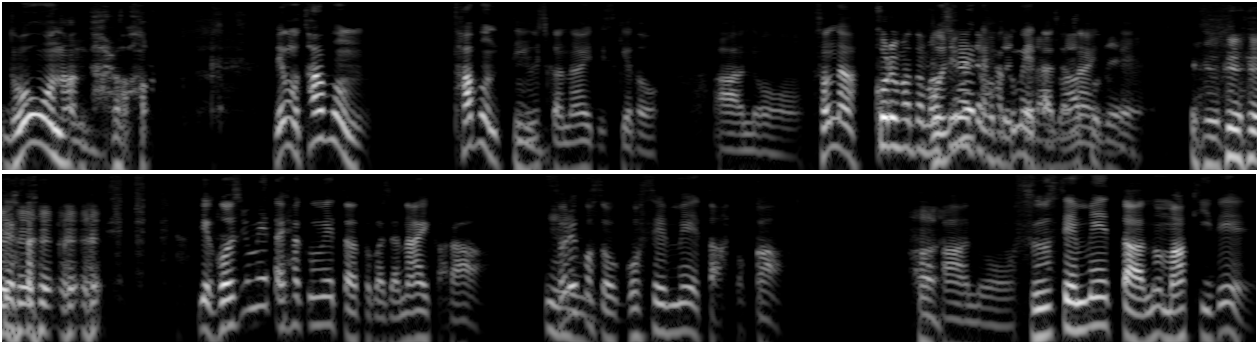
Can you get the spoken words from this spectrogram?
どうなんだろう。でも多分、多分って言うしかないですけど、あの、そんなこれまた間違50メーター、100えたこと言メったらーターじゃないの後でで。いや、50メーター、100メーターとかじゃないから、それこそ5000メーターとか、はい。あの、数千メーターの薪で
